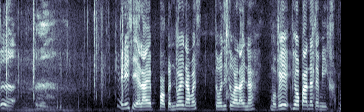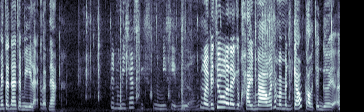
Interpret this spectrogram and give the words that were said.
เอออันนี้สีอะไรบอกกันด้วยนะว่าตัวนี้ตัวอะไรนะเหมือนพี่พี่โอป้าน่าจะมีไม่จะน่าจะมีแหละแบบเนี้ยแต่หนูมีแค่สีหนูมีสีเหลืองเหมือนไปช่วยอะไรกับใครมาว่าทำไมมันเก่าเก่าจังเลยอะ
